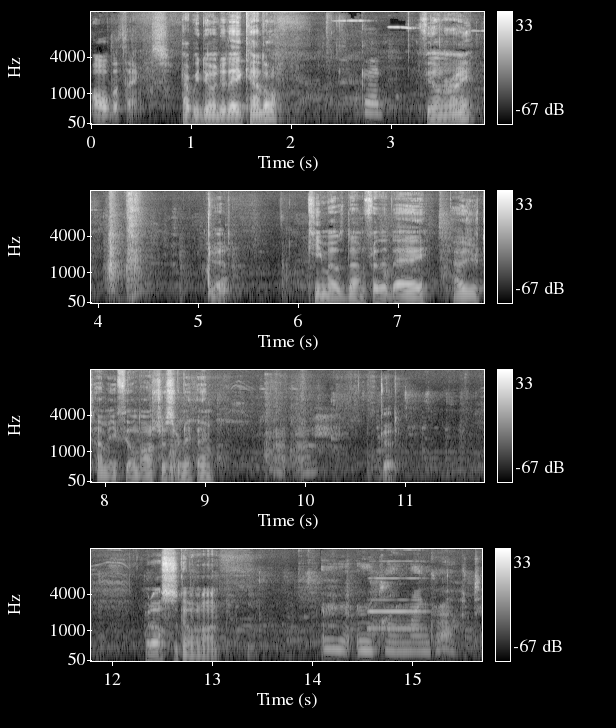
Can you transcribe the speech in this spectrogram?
all the things. How are we doing today, Kendall? Good. Feeling all right? Good. Chemo's done for the day. How's your tummy? You feel nauseous or anything? Good. What else is going on? Mm, I'm playing Minecraft.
